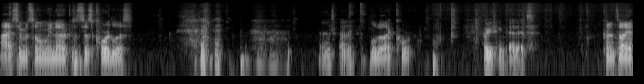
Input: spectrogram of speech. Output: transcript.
I assume it's someone we know because it says cordless. That's funny. A little bit like cord. Who do you think that is? Couldn't tell you.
